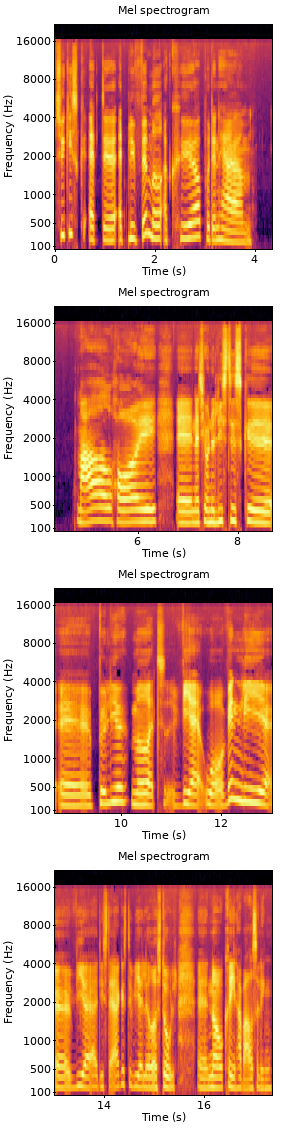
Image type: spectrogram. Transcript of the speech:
psykisk at, øh, at blive ved med at køre på den her... Øh, meget høje øh, nationalistiske øh, bølge med, at vi er uovervindelige, øh, vi er de stærkeste, vi er lavet af stål, øh, når krigen har varet så længe.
